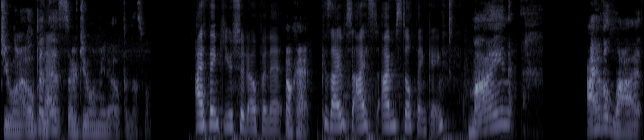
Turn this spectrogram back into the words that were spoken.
Do you want to open Okay. this, or do you want me to open this one? I think you should open it Okay, because I'm I, I'm still thinking. mine. I have a lot,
